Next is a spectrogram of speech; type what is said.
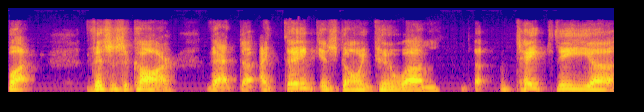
but this is a car that uh, I think is going to um, uh, take the uh,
